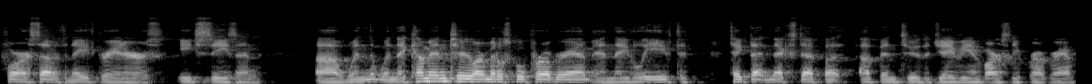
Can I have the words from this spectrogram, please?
for our seventh and eighth graders each season? Uh, when when they come into our middle school program and they leave to take that next step up into the JV and varsity program.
